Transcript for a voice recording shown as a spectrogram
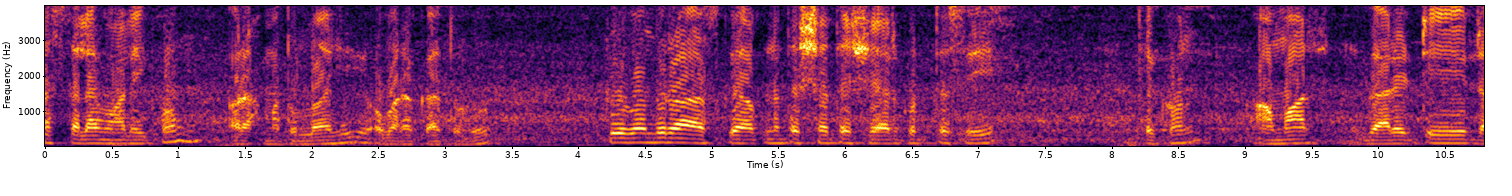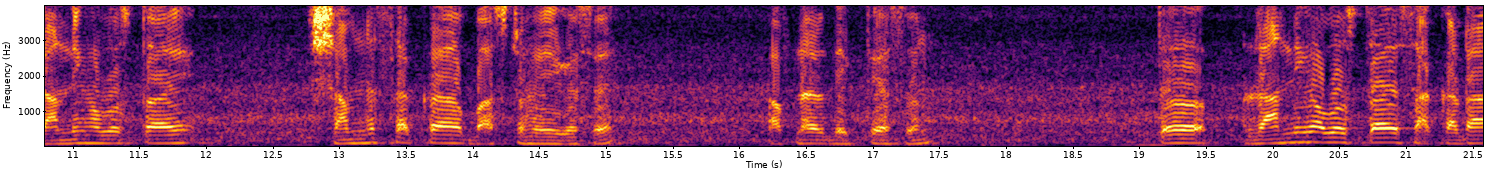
আসসালামু আলাইকুম রহমতুল্লাহি ওবরাকাতুহ প্রিয় বন্ধুরা, আজকে আপনাদের সাথে শেয়ার করতেছি, দেখুন, আমার গাড়িটি রানিং অবস্থায় সামনের চাকা বাস্ট হয়ে গেছে। আপনারা দেখতে আছেন। তো রানিং অবস্থায় চাকাটা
